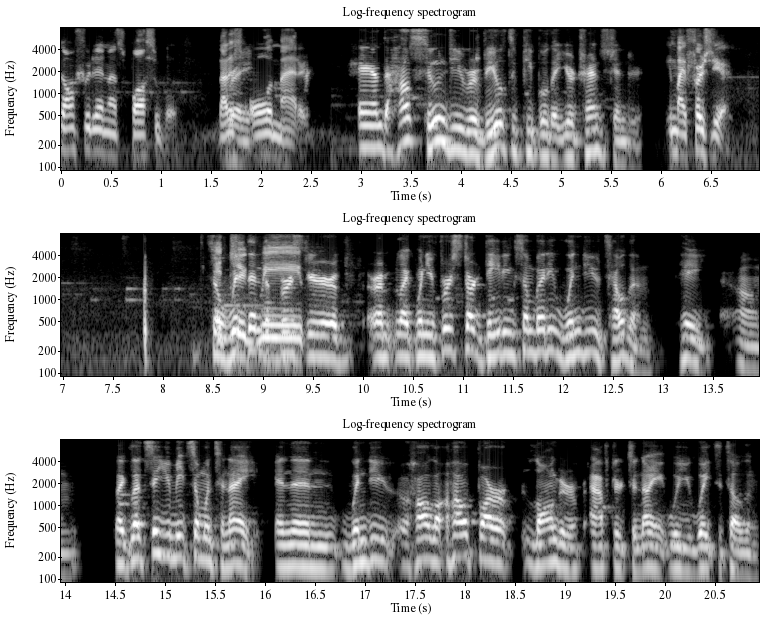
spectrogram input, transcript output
confident as possible. That right. is all that matters. And how soon do you reveal to people that you're transgender? In my first year. So it within the first year of, or like when you first start dating somebody, when do you tell them, "Hey, um, like let's say you meet someone tonight and then when do you how long how far longer after tonight will you wait to tell them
